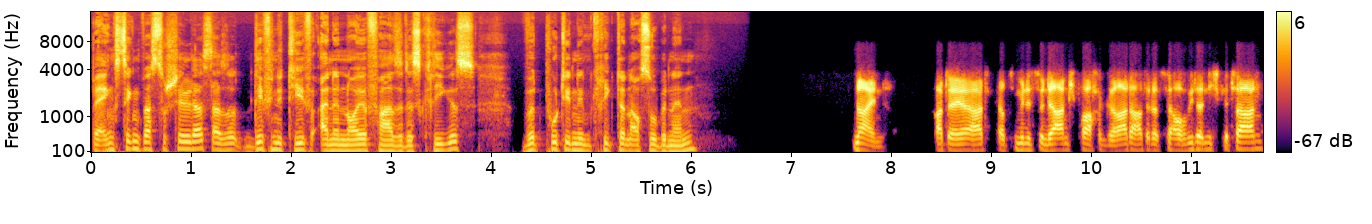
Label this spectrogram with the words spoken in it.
Beängstigend, was du schilderst, also definitiv eine neue Phase des Krieges. Wird Putin den Krieg dann auch so benennen? Nein, hat er, er hat ja zumindest in der Ansprache gerade hat er das ja auch wieder nicht getan.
